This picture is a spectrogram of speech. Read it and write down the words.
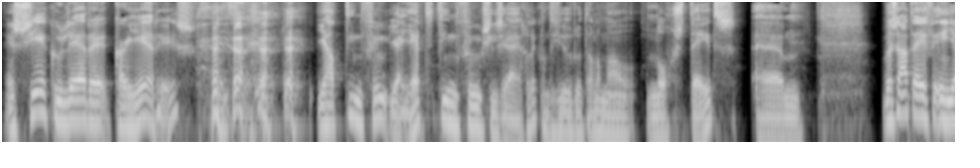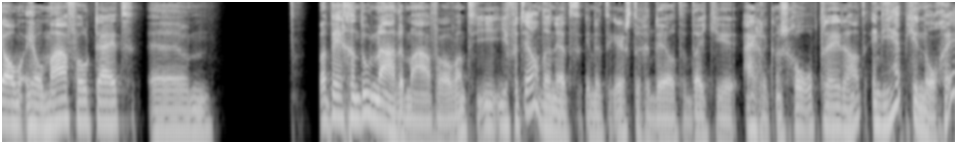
een circulaire carrière is. Je, had tien ja, je hebt tien functies eigenlijk, want je doet het allemaal nog steeds. Um, we zaten even in jouw, jouw MAVO-tijd. Um, wat ben je gaan doen na de MAVO? Want je, je, vertelde net in het eerste gedeelte dat je eigenlijk een schooloptreden had. En die heb je nog, hè?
